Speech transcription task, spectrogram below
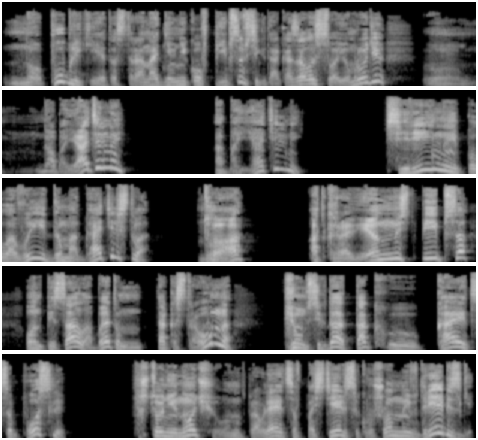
но публике эта сторона дневников Пипса всегда казалась в своем роде э, обаятельной». Обаятельный? Серийные половые домогательства? Да. Откровенность Пипса. Он писал об этом так остроумно, и он всегда так э, кается после, что ни ночью он отправляется в постель, сокрушенный в дребезги.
